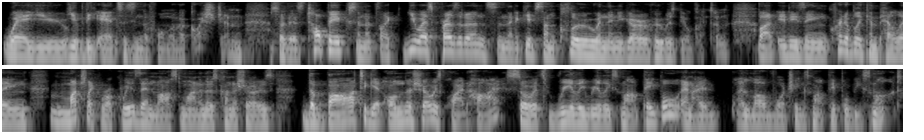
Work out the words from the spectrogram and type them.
where you give the answers in the form of a question. So there's topics and it's like US presidents, and then it gives some clue, and then you go, who was Bill Clinton? But it is incredibly compelling, much like Rockwiz and Mastermind and those kind of shows. The bar to get on the show is quite high. So it's really, really smart people. And I, I love watching smart people be smart.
